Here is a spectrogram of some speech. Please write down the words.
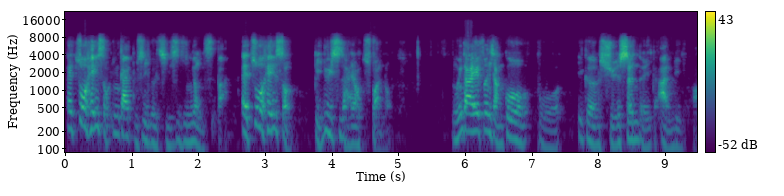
哎，做黑手应该不是一个歧视性用词吧？哎，做黑手比律师还要赚哦。我应该分享过我一个学生的一个案例啊。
